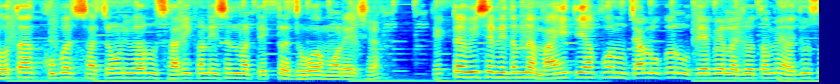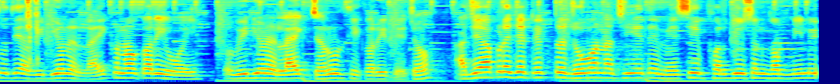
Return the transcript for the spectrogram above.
જોતાં ખૂબ જ સાચવણીવાળું સારી કન્ડિશનમાં ટ્રેક્ટર જોવા મળે છે. ટ્રેક્ટર વિશેની તમને માહિતી આપવાનું ચાલુ કરું તે પહેલાં જો તમે હજુ સુધી આ વિડીયોને લાઇક ન કરી હોય તો વિડીયોને લાઇક જરૂરથી કરી દેજો. આજે આપણે જે ટ્રેક્ટર જોવાના છીએ તે મેસી ફર્ગ્યુસન કંપનીનું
